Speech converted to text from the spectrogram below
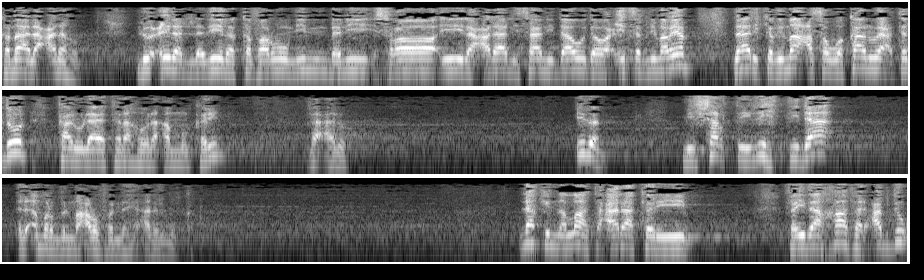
كما لعنهم. لعن الذين كفروا من بني إسرائيل على لسان داود وعيسى بن مريم. ذلك بما عصوا وكانوا يعتدون. كانوا لا يتناهون عن منكر فعلوه. إذا من شرط الاهتداء الأمر بالمعروف والنهي عن المنكر. لكن الله تعالى كريم. فإذا خاف العبد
